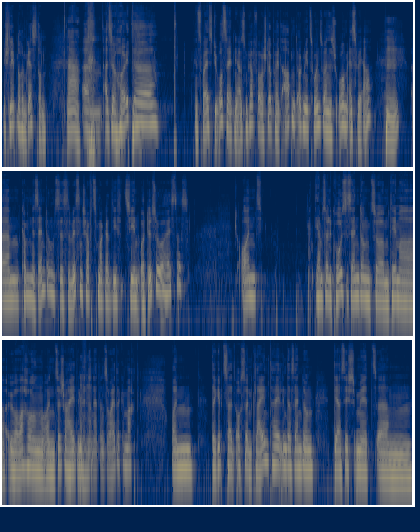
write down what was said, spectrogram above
Ich lebe noch im Gestern. Ah, Ähm, also heute, jetzt weiß ich die Uhrzeit nicht aus dem Kopf, aber ich glaube heute Abend irgendwie 22 Uhr im SWR hm. ähm, kommt eine Sendung, das ist Wissenschaftsmagazin Odysseus heißt das. Und die haben so eine große Sendung zum Thema Überwachung und Sicherheit im Internet und so weiter gemacht. Und da gibt's halt auch so einen kleinen Teil in der Sendung, der sich mit ähm,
